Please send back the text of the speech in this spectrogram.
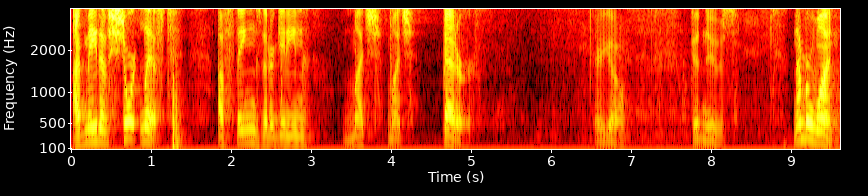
I've made a short list of things that are getting much, much better. There you go. Good news. Number one,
